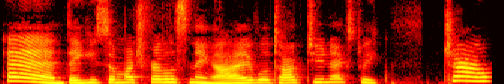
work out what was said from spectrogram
And thank you so much for listening. I will talk to you next week. Ciao.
